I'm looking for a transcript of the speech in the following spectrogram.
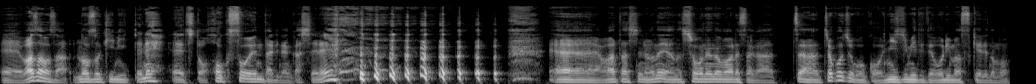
えー、わざわざ覗きに行ってね、えー、ちょっと北総エンタリなんかしてね。えー、私のね、あの少年の悪さが、ちょこちょここう滲み出ておりますけれども。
